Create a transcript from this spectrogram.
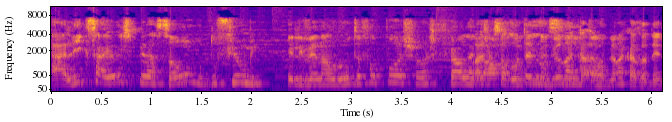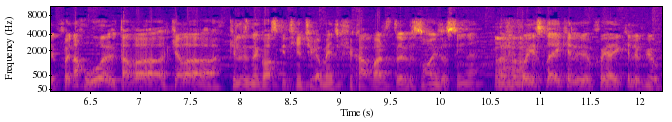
Ali que saiu a inspiração do filme. Ele vê na luta e falou, poxa, eu acho que ficava Eu legal. acho que essa luta ele não viu, na, assim e tal. não viu na casa dele, foi na rua, ele tava aquela, aqueles negócios que tinha antigamente que ficava várias televisões assim, né? Acho Uhum. que foi isso daí que ele, foi aí que ele viu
